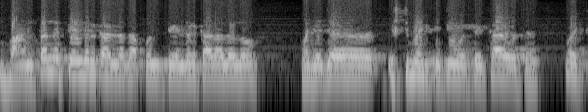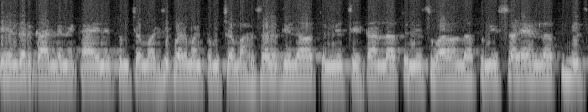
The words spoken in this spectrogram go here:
बांधताना टेंडर काढलं का आपण टेंडर काढायला म्हणजे म्हणजे इस्टिमेट किती होते काय होतं? मग टेंडर काढलं नाही काय नाही. तुमच्या मर्जीप्रमाणे तुमच्या माणसाला दिला तुम्हीच सेट आणला तुम्हीच तुम्ही आणला तुम्हीच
